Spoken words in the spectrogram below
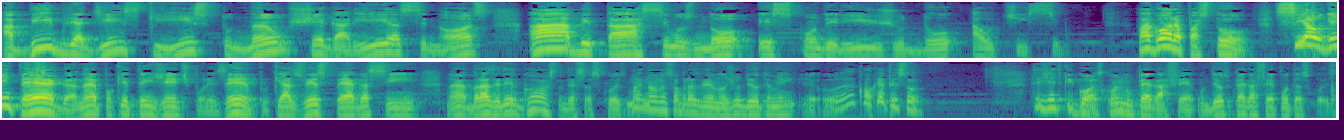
A Bíblia diz que isto não chegaria se nós habitássemos no esconderijo do Altíssimo. Agora, pastor, se alguém pega, né? Porque tem gente, por exemplo, que às vezes pega assim, né? Brasileiro gosta dessas coisas, mas não, não é só brasileiro, não, judeu também, é qualquer pessoa. Tem gente que gosta, quando não pega a fé com Deus, pega a fé com outras coisas.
